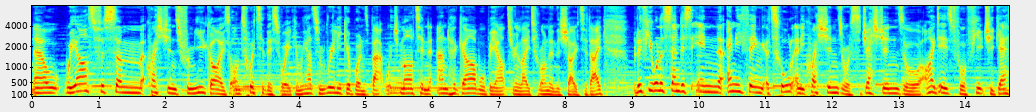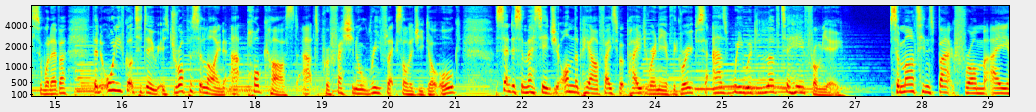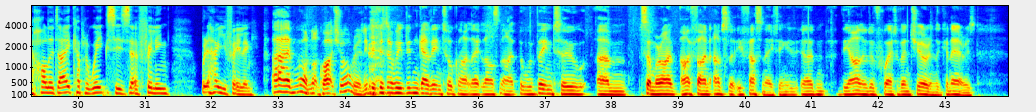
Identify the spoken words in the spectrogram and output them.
Now, we asked for some questions from you guys on Twitter this week, and we had some really good ones back, which Martin and Hagar will be answering later on in the show today. But if you want to send us in, in anything at all, any questions or suggestions or ideas for future guests or whatever, then all you've got to do is drop us a line at podcast at professionalreflexology.org. Send us a message on the PR Facebook page or any of the groups, as we would love to hear from you. So, Martin's back from a holiday, a couple of weeks. Is uh, feeling. How are you feeling? Uh, well, not quite sure really, because we didn't get in until quite late last night. But we've been to um, somewhere I, I, find absolutely fascinating, um, the island of Fuerteventura in the Canaries.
